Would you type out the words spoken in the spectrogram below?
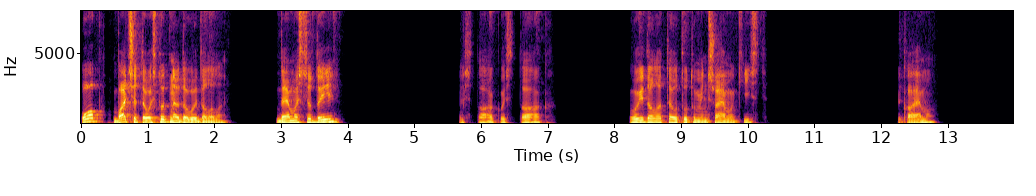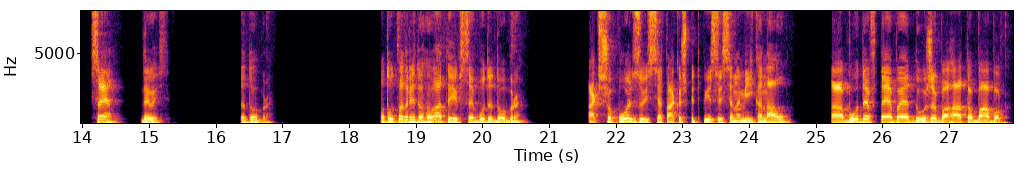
Оп, бачите, ось тут не довидалили. Йдемо сюди. Ось так, ось так. Видалити. Отут уміншаємо кість. Чекаємо. Все, дивись. Все добре. Ну тут подрядувати і все буде добре. Так що пользуйся, також підписуйся на мій канал, та буде в тебе дуже багато бабок.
